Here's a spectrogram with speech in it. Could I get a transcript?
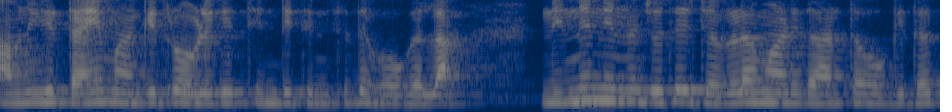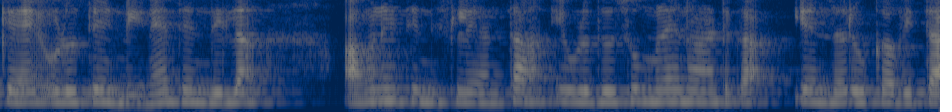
ಅವನಿಗೆ ಟೈಮ್ ಆಗಿದ್ರು ಅವಳಿಗೆ ತಿಂಡಿ ತಿನ್ನಿಸದೆ ಹೋಗಲ್ಲ. ನಿನ್ನೆ ನಿನ್ನ ಜೊತೆ ಜಗಳ ಮಾಡಿದ ಅಂತ ಹೋಗಿದ್ದಕ್ಕೆ ಇವಳು ತಿಂಡಿನೇ ತಿಂದಿಲ್ಲ. ಅವನೇ ತಿನ್ನಿಸ್ಲಿ ಅಂತ ಇವಳದು ಸುಮ್ಮನೆ ನಾಟಕ ಎಂದರು ಕವಿತಾ.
